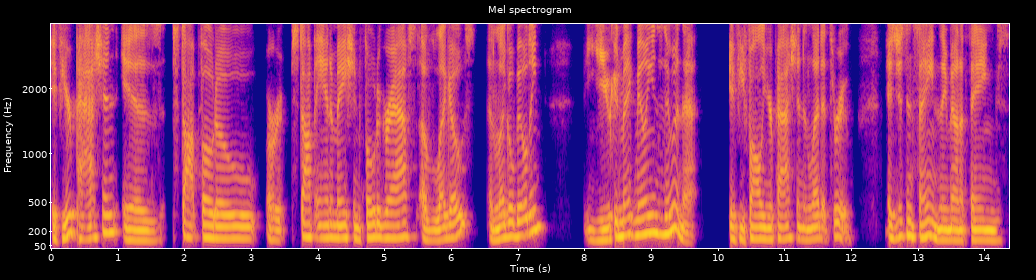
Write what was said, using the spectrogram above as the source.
if your passion is stop photo or stop animation photographs of Legos and Lego building, you can make millions doing that if you follow your passion and let it through. It's just insane the amount of things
